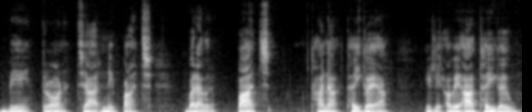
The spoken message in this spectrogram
બે, ત્રણ, ચાર ને પાંચ. બરાબર? પાંચ ખાના થઈ ગયા એટલે હવે આ થઈ ગયું.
